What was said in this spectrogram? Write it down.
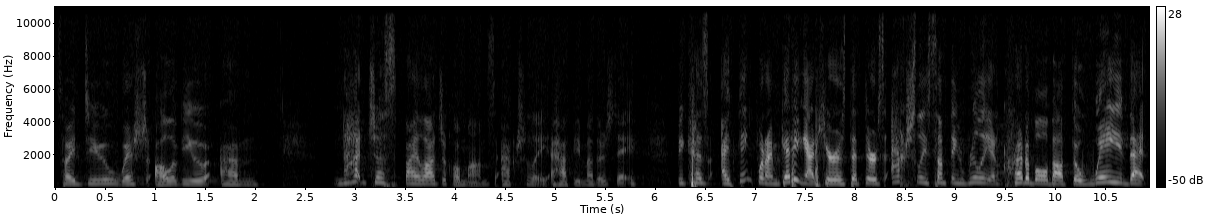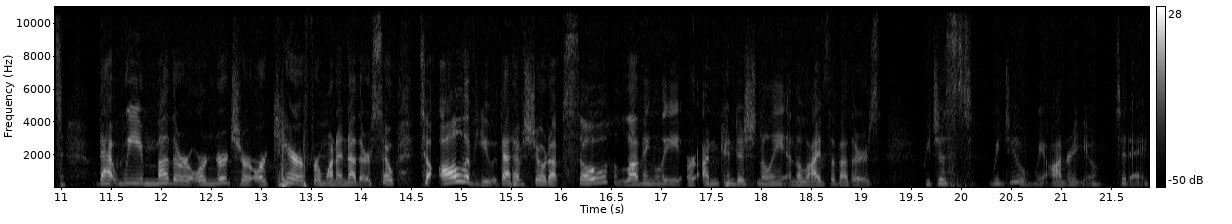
So I do wish all of you, um, not just biological moms, actually, a happy Mother's Day because I think what I'm getting at here is that there's actually something really incredible about the way that, that we mother or nurture or care for one another. So, to all of you that have showed up so lovingly or unconditionally in the lives of others, we just, we do, we honor you today.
